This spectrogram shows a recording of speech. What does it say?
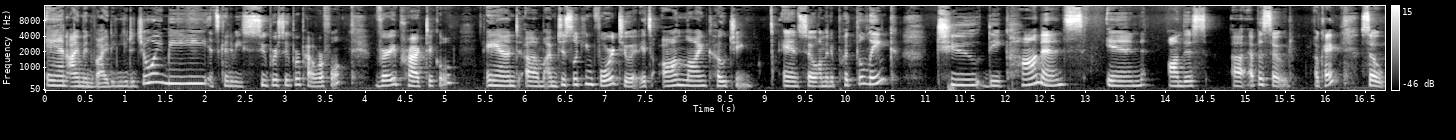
And I'm inviting you to join me. It's going to be super, super powerful, very practical, and um, I'm just looking forward to it. It's online coaching. And so I'm going to put the link to the comments in on this uh, episode Okay, so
